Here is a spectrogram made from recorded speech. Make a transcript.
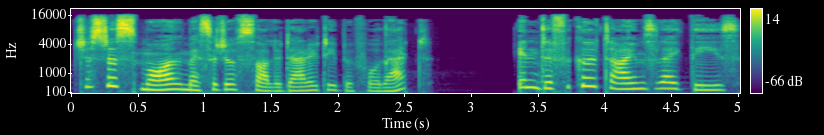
just a small message of solidarity before that. In difficult times like these,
